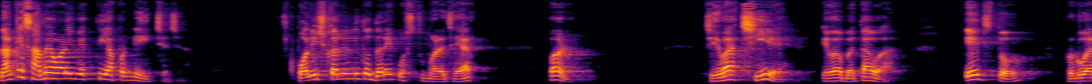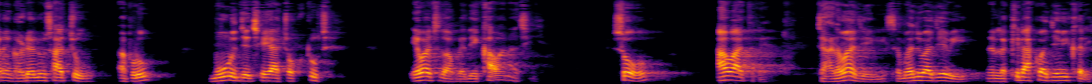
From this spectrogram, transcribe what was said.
ના કે સામેવાળી વ્યક્તિ આપણને ઈચ્છે છે. પોલિશ કરેલી તો દરેક વસ્તુ મળે છે યાર. પણ જેવા છીએ એવા બતાવવા. એ જ તો ભગવાને ઘડેલું સાચું આપણું મૂળ જે છે આ ચોખ્ઠું છે. એવા જ તો આપણે દેખાવાના છીએ. સો, આ વાતને જાણવા જેવી, સમજવા જેવી અને લખી રાખવા જેવી ખરી.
